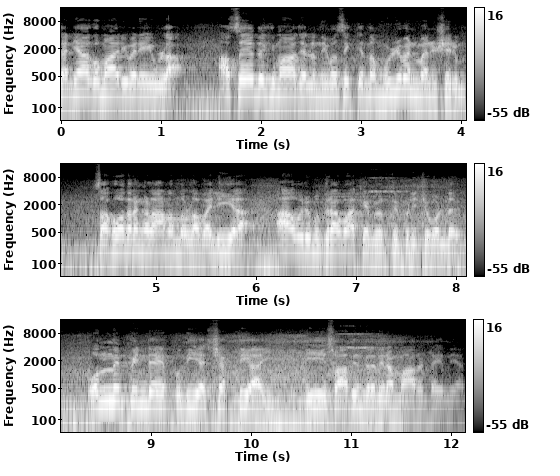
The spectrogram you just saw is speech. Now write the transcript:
കന്യാകുമാരി വരെയുള്ള അസേത് ഹിമാചലം നിവസിക്കുന്ന മുഴുവൻ മനുഷ്യരും സഹോദരങ്ങളാണെന്നുള്ള വലിയ ആ ഒരു മുദ്രാവാക്യം ഉയർത്തിപ്പിടിച്ചുകൊണ്ട് ഒന്നിപ്പിന്റെ പുതിയ ശക്തിയായി ഈ സ്വാതന്ത്ര്യദിനം മാറട്ടെ എന്ന് ഞാൻ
